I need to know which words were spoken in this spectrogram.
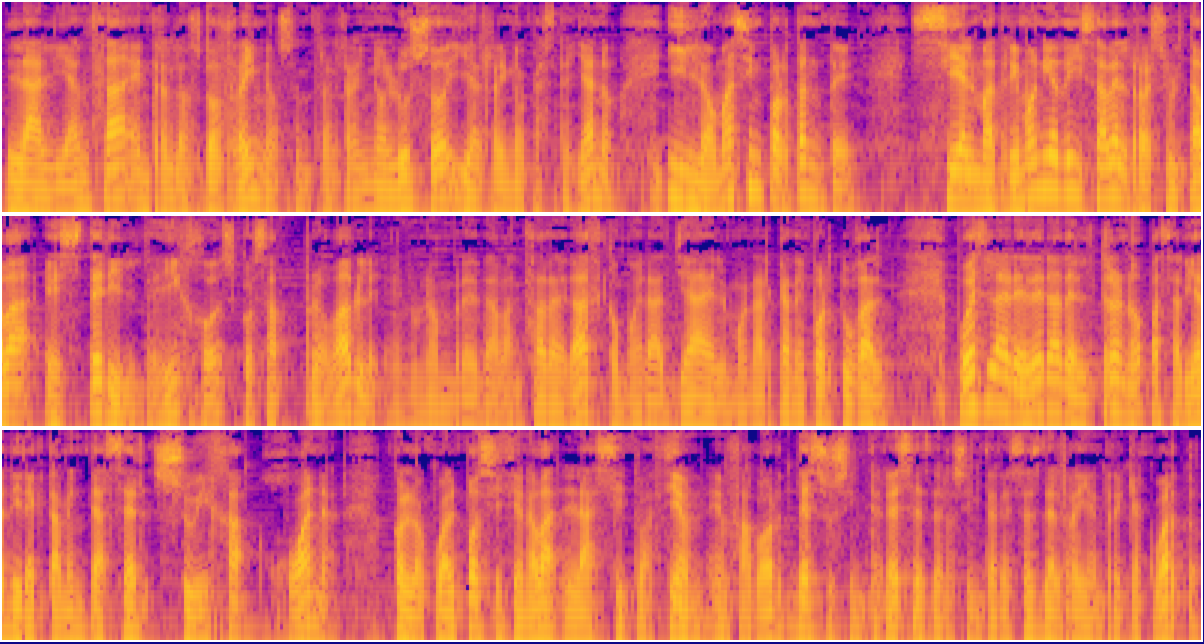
la alianza entre los dos reinos, entre el reino luso y el reino castellano. Y lo más importante, si el matrimonio de Isabel resultaba estéril de hijos, cosa probable en un hombre de avanzada edad como era ya el monarca de Portugal, pues la heredera del trono pasaría directamente a ser su hija Juana, con lo cual posicionaba la situación en favor de sus intereses, de los intereses del rey Enrique IV.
